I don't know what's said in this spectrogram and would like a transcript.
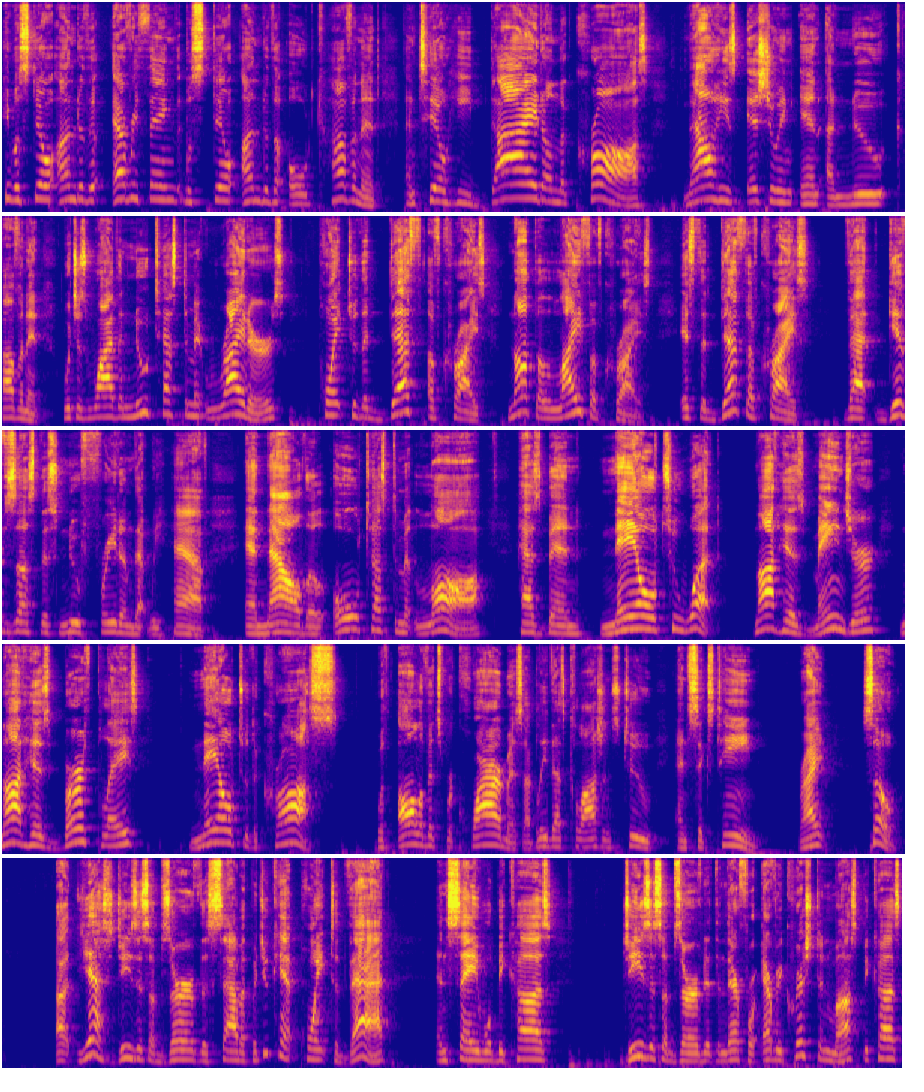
He was still under the everything that was still under the old covenant until he died on the cross. Now he's issuing in a new covenant, which is why the New Testament writers point to the death of Christ, not the life of Christ. It's the death of Christ that gives us this new freedom that we have. And now the Old Testament law has been nailed to what? Not his manger, not his birthplace, nailed to the cross with all of its requirements. I believe that's Colossians 2 and 16, right? So, uh, yes, Jesus observed the Sabbath, but you can't point to that and say, well, because Jesus observed it, then therefore every Christian must, because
